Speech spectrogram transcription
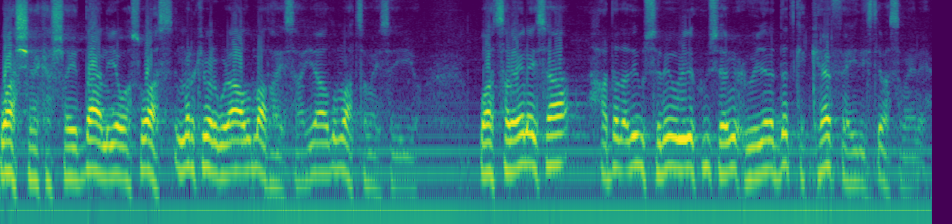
Waa sheeka shaydaan iyo waswaas. In markiiba lagu aad umaad haysaa iyo aad umaad samaysay iyo waad samaynaysaa haddaad adigu samayn weyda kuu saamix weydana dadka kaa faa'idaystay baad samaynaya.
